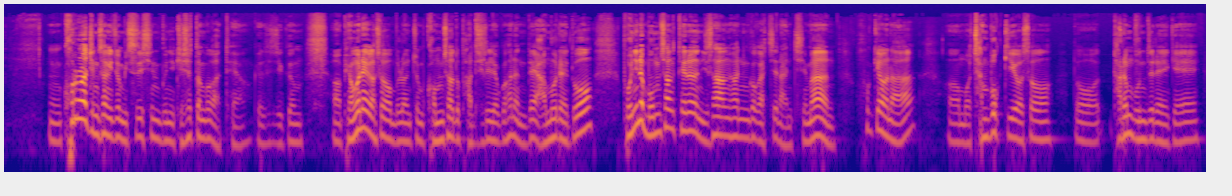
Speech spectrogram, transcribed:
음, 코로나 증상이 좀 있으신 분이 계셨던 것 같아요. 그래서 지금 어, 병원에 가서 물론 좀 검사도 받으시려고 하는데 아무래도 본인의 몸 상태는 이상한 것 같지는 않지만 혹여나 어, 뭐 잠복기여서 또 다른 분들에게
